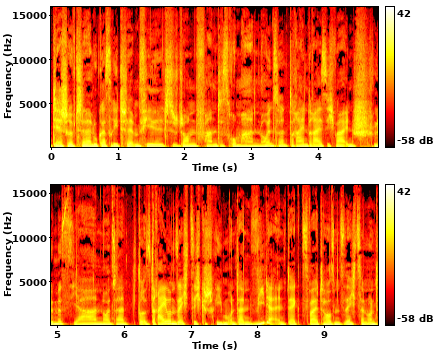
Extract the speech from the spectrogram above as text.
Der Schriftsteller Lukas Rietschel empfiehlt John Fantes Roman 1933 war ein schlimmes Jahr, 1963 geschrieben und dann wiederentdeckt 2016. Und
